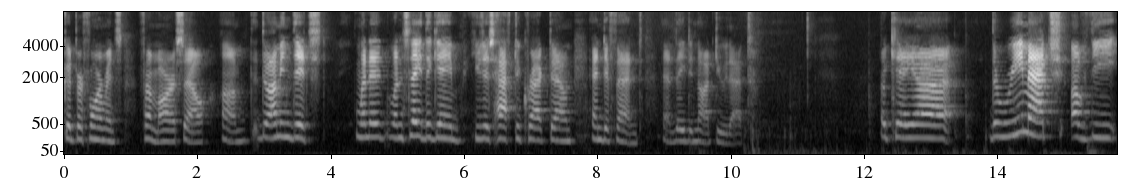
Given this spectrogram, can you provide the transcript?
good performance from RSL. Um, I mean, it's when it when it's late in the game, you just have to crack down and defend, and they did not do that. Okay, uh, the rematch of the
